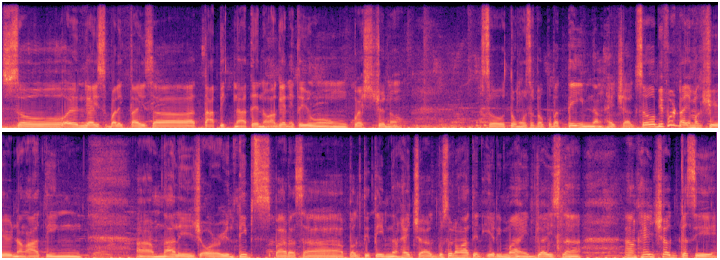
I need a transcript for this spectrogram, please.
So, ayun guys, balik tayo sa topic natin. No? Again, ito yung question. No? So, tungkol sa pagpapatame ng hedgehog. So, before tayo mag-share ng ating um, knowledge or yung tips para sa pagtitame ng hedgehog, gusto lang natin i-remind guys na ang hedgehog kasi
